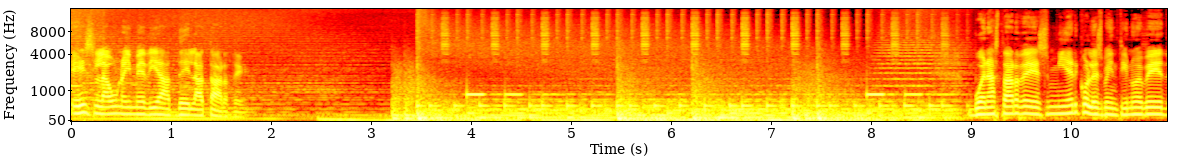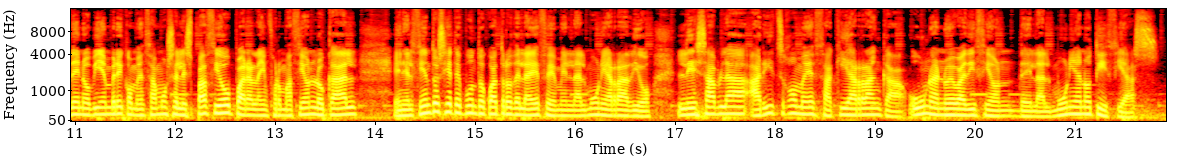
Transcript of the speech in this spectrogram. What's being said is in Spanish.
Es la una y media de la tarde. Buenas tardes, miércoles 29 de noviembre comenzamos el espacio para la información local en el 107.4 de la FM en la Almunia Radio. Les habla Aritz Gómez, aquí arranca una nueva edición de la Almunia Noticias.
